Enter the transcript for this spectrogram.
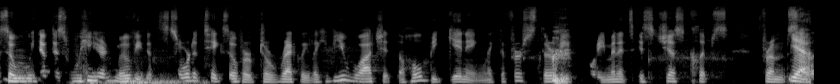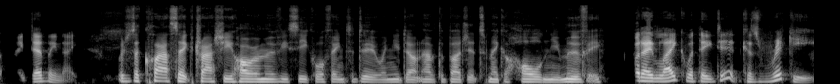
So we have this weird movie that sort of takes over directly. Like if you watch it, the whole beginning, like the first 30, 40 minutes, is just clips from Yeah. Silent Night, Deadly Night. which is a classic trashy horror movie sequel thing to do when you don't have the budget to make a whole new movie. But I like what they did because Ricky,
